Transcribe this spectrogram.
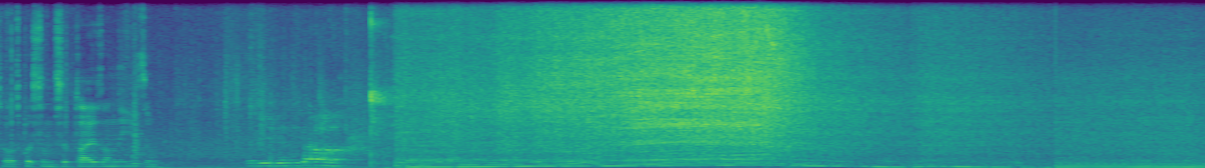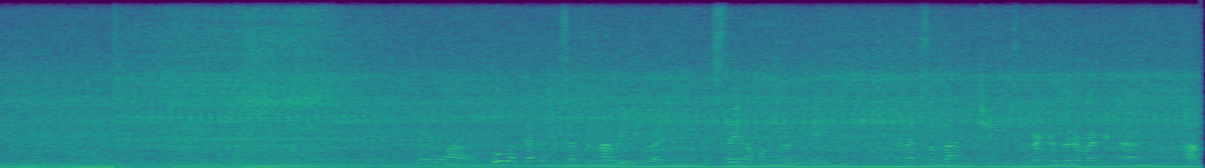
So let's put some zip ties on these and we'll to go. Your uh, coolant temperature sensor is not reading right. It's staying at 138. And then sometimes it changes. Hector said it might be bad. Huh?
